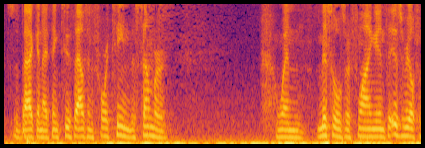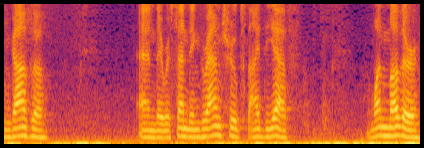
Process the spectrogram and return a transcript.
this is back in I think 2014, the summer, when missiles were flying into Israel from Gaza and they were sending ground troops, the IDF. One mother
